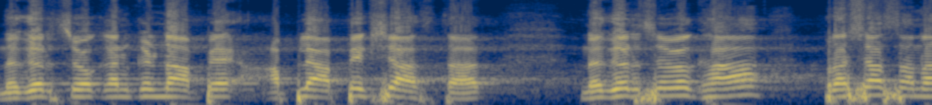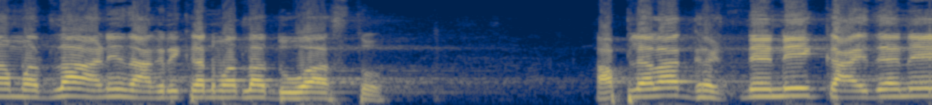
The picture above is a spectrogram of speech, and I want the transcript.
नगरसेवकांकडनं आपल्या आपल्या अपेक्षा असतात. नगरसेवक हा प्रशासनामधला आणि नागरिकांमधला दुवा असतो. आपल्याला घटनेने कायद्याने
